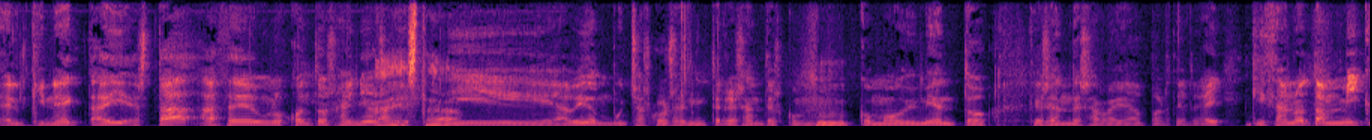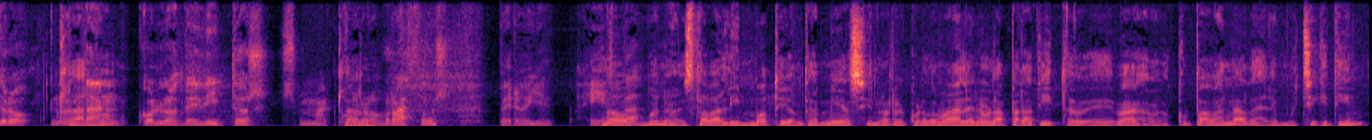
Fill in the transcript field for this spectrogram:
el Kinect ahí está, hace unos cuantos años. Ahí está. Y ha habido muchas cosas interesantes con, Mm. con movimiento que se han desarrollado a partir de ahí. Quizá no tan micro, no Claro. tan con los deditos, más con los brazos, pero oye, ahí No, está. bueno, estaba el Inmotion también, si no recuerdo mal, era un aparatito que va, no ocupaba nada, era muy chiquitín.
